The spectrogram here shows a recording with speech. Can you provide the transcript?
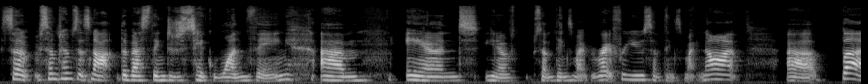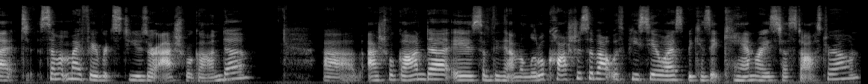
So sometimes it's not the best thing to just take one thing. Um, and, you know, some things might be right for you, some things might not. Uh, but some of my favorites to use are ashwagandha. Uh, ashwagandha is something that I'm a little cautious about with PCOS because it can raise testosterone.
